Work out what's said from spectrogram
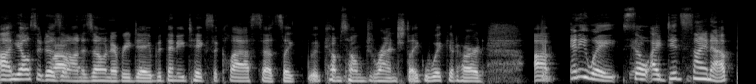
Uh, he also does it on his own every day, but then he takes a class that's like, it comes home drenched, like wicked hard. Um, anyway, so I did sign up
